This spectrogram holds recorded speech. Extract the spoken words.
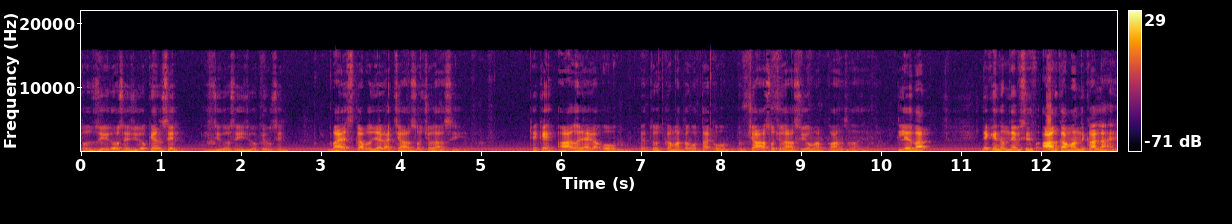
तो ज़ीरो से ज़ीरो कैंसिल इस ज़ीरो से ज़ीरो कैंसिल बाईस का हो जाएगा चार सौ चौरासी। ठीक है? आर हो जाएगा ओम। प्रतिरोध का मतलब होता है ओम। तो चार सौ चौरासी ओम आपका आंसर आ जाएगा। क्लियर बात? लेकिन हमने भी सिर्फ़ आर का मान निकाला है।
